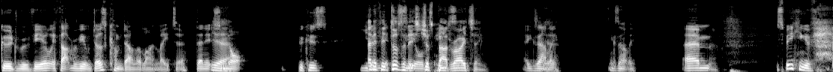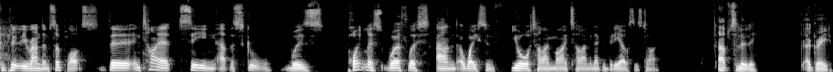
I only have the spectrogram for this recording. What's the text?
good reveal. If that reveal does come down the line later, then it's Yeah. not because and if it doesn't, it's just bad writing. Exactly. Yeah. Exactly. Um, Speaking of completely random subplots, the entire scene at the school was pointless, worthless, and a waste of your time, my time, and everybody else's time. Absolutely. Agreed.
